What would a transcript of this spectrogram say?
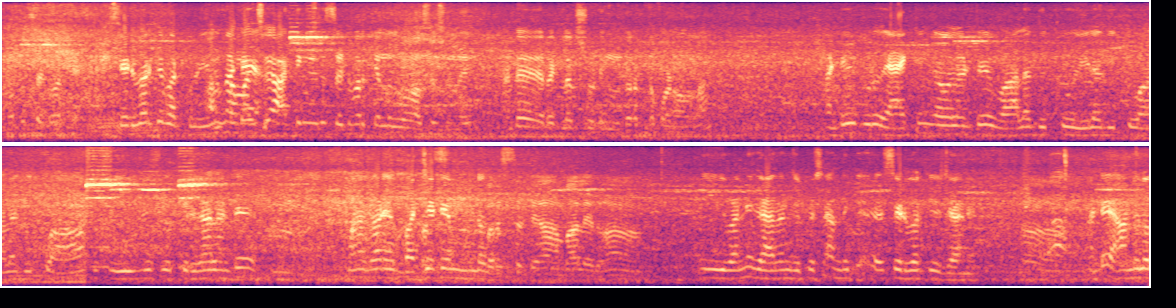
మొత్తం సెట్ వర్క్ సెట్ వర్కే పట్టుకుంది అంత ఎందుకంటే యాక్టింగ్ అయితే సెట్ వర్క్ ఎందుకు పోవాల్సి వచ్చింది అంటే రెగ్యులర్ షూటింగ్ దొరకకపోవడం వల్ల? అంటే ఇప్పుడు యాక్టింగ్ కావాలంటే వాళ్ళ దిక్కు వీళ్ళ దిక్కు వాళ్ళ దిక్కు ఈ ఆఫీస్లో తిరగాలంటే మన కాడ బడ్జెట్ ఏమి ఉండదు. పరిస్థితి ఆ, బాగాలేదు ఆ, ఇవన్నీ కాదని చెప్పేసి అందుకే సెట్ వర్క్ జాయిన్ అయ్యాను ఆ, అంటే అందులో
